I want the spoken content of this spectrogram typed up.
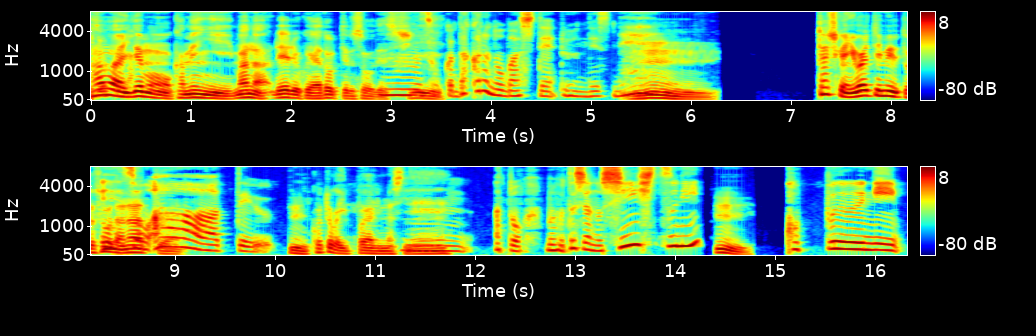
ハワイでも髪にマナ、霊力が宿ってるそうですし。うん、そっか、だから伸ばしてるんですね。うん確かに言われてみるとそうだなえーそう、と、あーっていう。うん、ことがいっぱいありますうね。ん。あと、まあ、私、あの、寝室にうん。コップに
